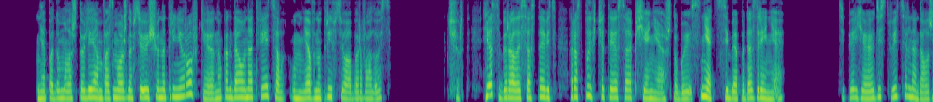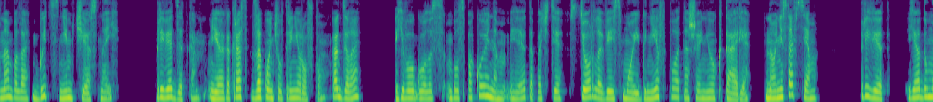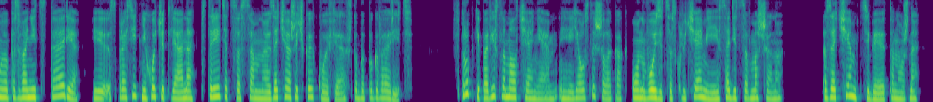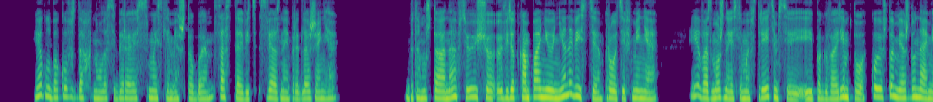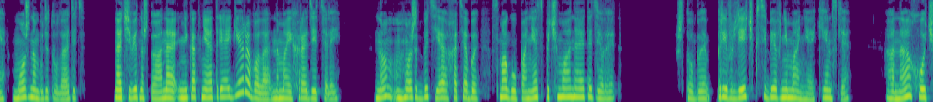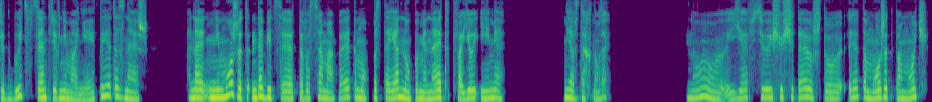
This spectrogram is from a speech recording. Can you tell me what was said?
Я подумала, что Лиам, возможно, все еще на тренировке, но когда он ответил, у меня внутри все оборвалось. Черт, я собиралась оставить расплывчатые сообщения, чтобы снять с себя подозрения. Теперь я действительно должна была быть с ним честной. «Привет, детка. Я как раз закончил тренировку. Как дела?» Его голос был спокойным, и это почти стерло весь мой гнев по отношению к Таре. Но не совсем. «Привет. Я думаю позвонить Таре и спросить, не хочет ли она встретиться со мной за чашечкой кофе, чтобы поговорить». В трубке повисло молчание, и я услышала, как он возится с ключами и садится в машину. «Зачем тебе это нужно?» Я глубоко вздохнула, собираясь с мыслями, чтобы составить связные предложения. Потому что она все еще ведет кампанию ненависти против меня. И, возможно, если мы встретимся и поговорим, то кое-что между нами можно будет уладить. Очевидно, что она никак не отреагировала на моих родителей. Но, может быть, я хотя бы смогу понять, почему она это делает. Чтобы привлечь к себе внимание, Кинсли. Она хочет быть в центре внимания, и ты это знаешь. Она не может добиться этого сама, поэтому постоянно упоминает твое имя. Я вздохнула. Но я все еще считаю, что это может помочь.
